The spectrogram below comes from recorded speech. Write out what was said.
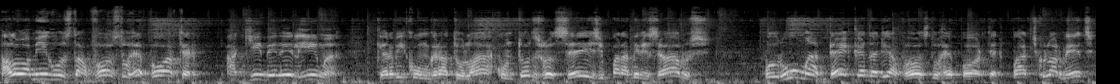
Alô, amigos da Voz do Repórter. Aqui Benê Lima. Quero me congratular com todos vocês e parabenizá-los por uma década de A Voz do Repórter, particularmente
